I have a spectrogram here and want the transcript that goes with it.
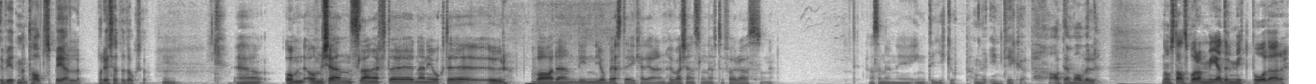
det blir ett mentalt spel på det sättet också. Eh, om, om känslan efter när ni åkte ur var den din jobbigaste i karriären, hur var känslan efter förra säsongen? Alltså när ni inte gick upp. Om vi inte gick upp. Ja, den var väl någonstans bara medel mitt på där.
